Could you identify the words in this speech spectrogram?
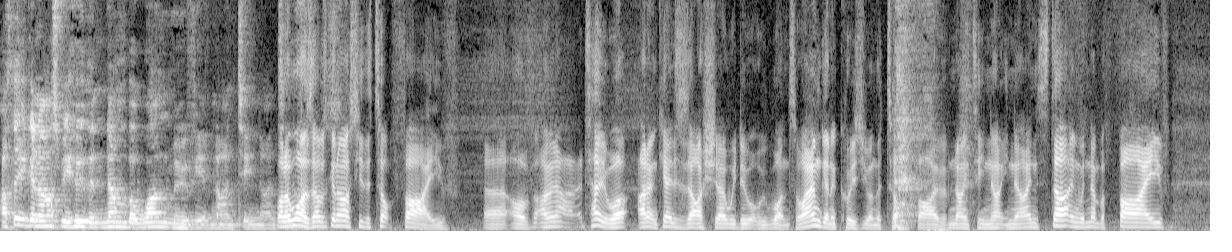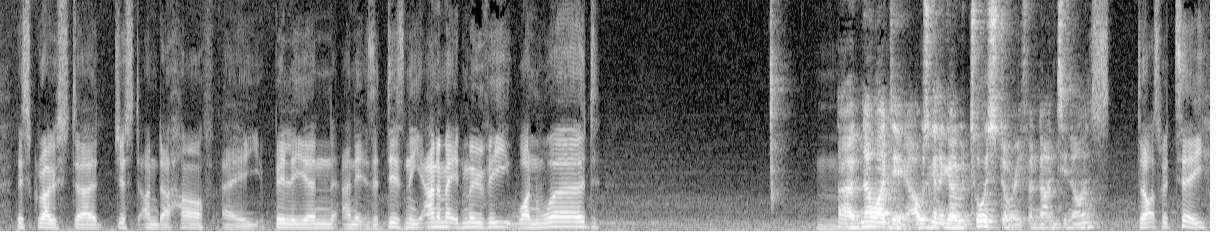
I think you're going to ask me who the number one movie of 1990. Well, I was. I was going to ask you the top five uh, of. I mean, I tell you what. I don't care. This is our show. We do what we want. So I am going to quiz you on the top five of 1999, starting with number five. This grossed uh, just under half a billion, and it is a Disney animated movie. One word. Uh, no idea. I was going to go with Toy Story for 99. Starts with T.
